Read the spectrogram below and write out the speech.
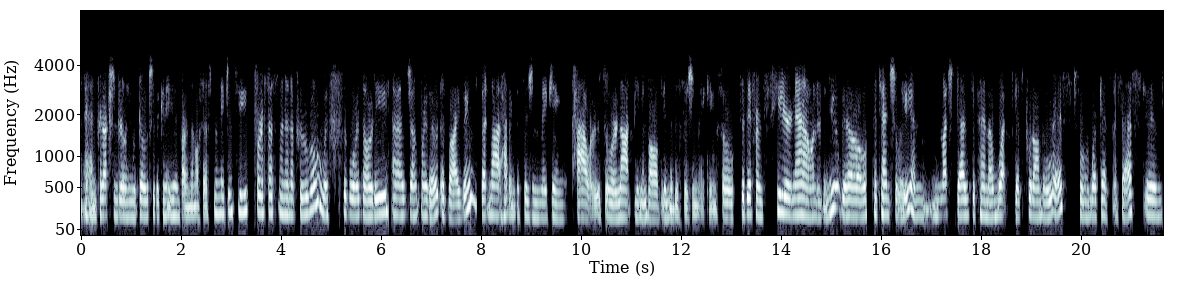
and production drilling would go to the Canadian Environmental Assessment Agency for assessment and approval with the boards already, as John pointed out, advising, but not having decision making powers or not being involved in the decision making. So the difference here now under the new bill, potentially, and much does depend on what gets put on the list for what gets assessed is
